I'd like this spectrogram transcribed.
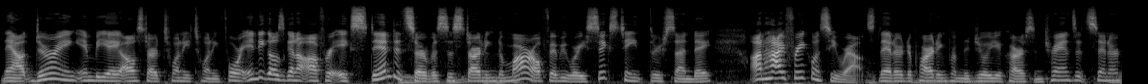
Now, during NBA All Star 2024, IndyGo is going to offer extended services starting tomorrow, February 16th through Sunday, on high frequency routes that are departing from the Julia Carson Transit Center,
